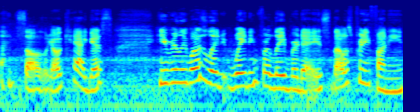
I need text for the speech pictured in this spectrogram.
And so I was like, okay, I guess he really was waiting for Labor Day. So that was pretty funny.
